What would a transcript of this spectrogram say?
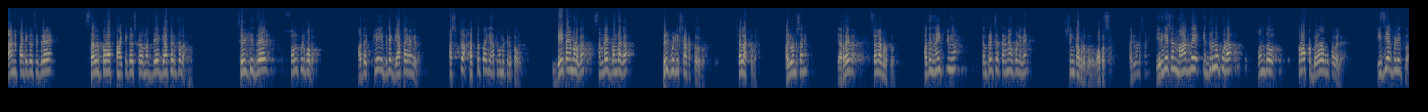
ಸ್ಯಾಂಡ್ ಪಾರ್ಟಿಕಲ್ಸ್ ಇದ್ರೆ ಸ್ವಲ್ಪರ ಪಾರ್ಟಿಕಲ್ಸ್ಗಳ ಮಧ್ಯೆ ಗ್ಯಾಪ್ ಇರ್ತದ. ಸಿಲ್ಟ್ ಇದ್ರೆ ಸ್ವಲ್ಪ ಇರ್ಬೋದು. ಅದ್ರ ಕ್ಲೇ ಇದ್ರೆ ಗ್ಯಾಪ್ ಇರಂಗಿಲ್ಲ. ಅಷ್ಟ ಹತ್ತತ್ತಾಗಿ ಹತ್ಕೊಂಡ್ಬಿಟ್ಟಿರ್ತಾವ. ಡೇ ಟೈಮ್ ಒಳಗ ಸನ್ಲೈಟ್ ಬಂದಾಗ ಬಿರುಕು ಬಿಡ್ಲಿಕ್ಕೆ ಸ್ಟಾರ್ಟ್ ಆಗ್ತದ ಸೆಲ್ ಆಗ್ತದ. ಅರಿವಂಡ್ ಸಾನಿ? ಯಾರ ಸೆಲ್ ಆಗ್ಬಿಡ್ತದ. ಅದೇ ನೈಟ್ ಟೈಮ್ ಟೆಂಪರೇಚರ್ ಕಡಿಮೆ ಆದ್ಕೊಳ್ಳಿನೇ ಶಿಂಕ್ ಆಗ್ಬಿಡ್ತದ ವಾಪಸ್. ಅರಿವಂಡ್ ಸಾನಿ? ಇರಿಗೇಷನ್ ಮಾಡದೆ ಇದ್ರೂ ಕೂಡ ಒಂದು ಕ್ರಾಪ್ ಬೆಳೆದ ಬಿಡ್ತಾವಲ್ಲ ಈಸಿಯಾಗಿ ಬೆಳೀತದ.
